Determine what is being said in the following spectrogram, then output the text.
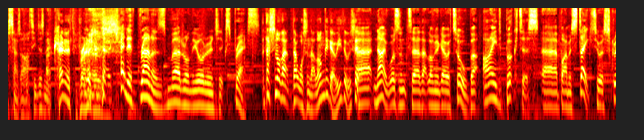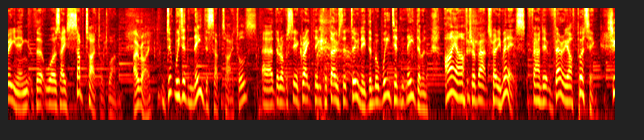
That sounds arty, doesn't it? Kenneth Branagh's. Kenneth Branagh's Murder on the Orient Express. That's not that. That wasn't that long ago either, was it? Uh, no, it wasn't uh, that long ago at all. But I'd booked us uh, by mistake to a screening that was a subtitled one. oh right. D- we didn't need the subtitles. Uh, they're obviously a great thing for those that do need them, but we didn't need them. And I, after about 20 minutes, found it very off putting. See,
